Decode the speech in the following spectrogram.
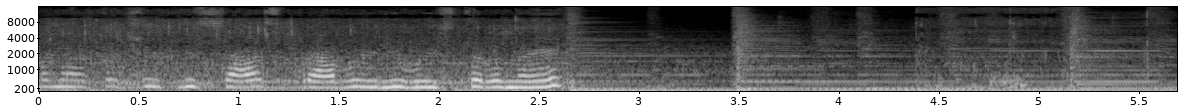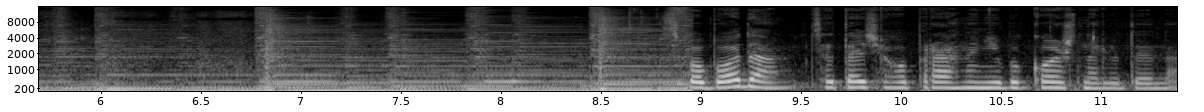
Мене оточують ліса з правої і лівої сторони. Свобода це те, чого прагне ніби кожна людина.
